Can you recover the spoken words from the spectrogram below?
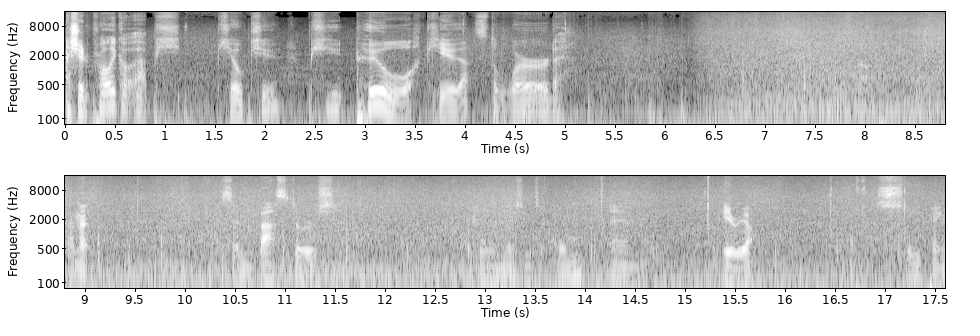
I should probably got that Pule Q? Pool Q, that's the word. Oh, damn it. It's ambassadors. Home isn't it home? Um, area of sleeping.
